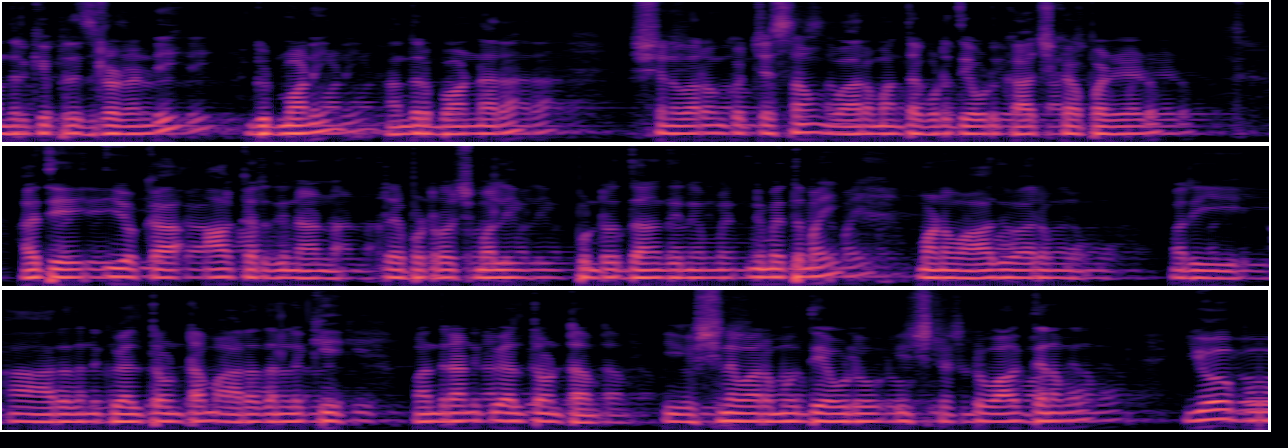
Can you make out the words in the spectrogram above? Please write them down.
అందరికీ ప్రెసిడెంట్ గుడ్ మార్నింగ్ అందరూ బాగున్నారా? శనివారంకి వచ్చేసాం వారం అంతా కూడా దేవుడు కాచి కాపాడాడు. అయితే ఈ యొక్క ఆఖరి దినాన్న రేపటి రోజు మళ్ళీ పునరుద్ధాన దిన నిమిత్తమై మనం ఆదివారము మరి ఆ ఆరాధనకు వెళ్తూ ఉంటాం. ఆరాధనలకి మందిరానికి వెళ్తూ ఉంటాం. ఈ శనివారము దేవుడు ఇచ్చినటువంటి వాగ్దానము యోబు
